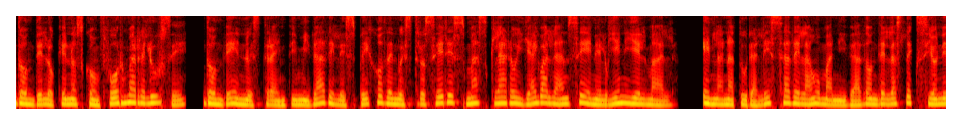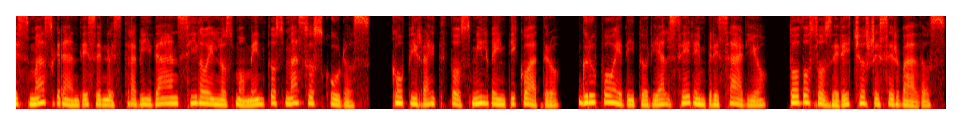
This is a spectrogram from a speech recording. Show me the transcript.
donde lo que nos conforma reluce, donde en nuestra intimidad el espejo de nuestro ser es más claro y hay balance en el bien y el mal, en la naturaleza de la humanidad donde las lecciones más grandes de nuestra vida han sido en los momentos más oscuros. Copyright 2024, Grupo Editorial Ser Empresario, todos los derechos reservados.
